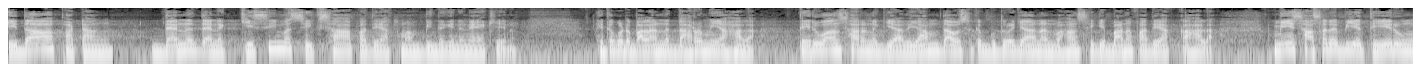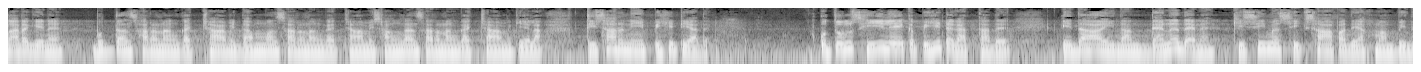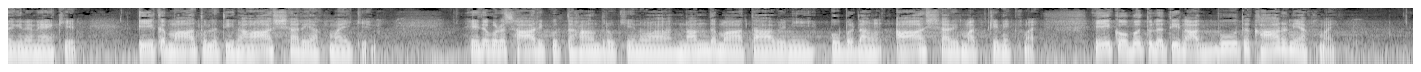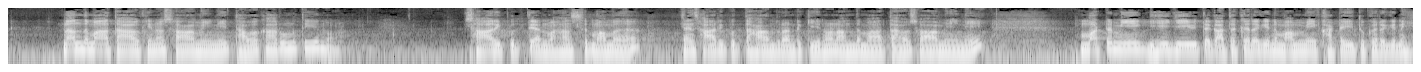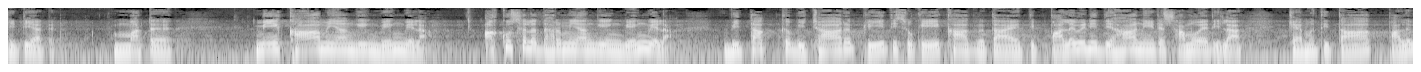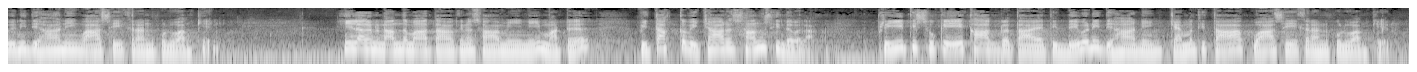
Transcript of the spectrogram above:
එදා පටන් දැන දැන කිසිම සික්ෂාපදයක් මං බිඳගෙන නෑ කියන. එතකොට බලන්න ධර්මය අහලා තෙරුවන් සරණ ගියාද යම් දවසක බුදුරජාණන් වහන්සේගේ බණපදයක් අහලා මේ සසරබිය තේරුම් අරගෙන බුද්ධන් සරණං ගච්ඡාමි දම්මන් සරණං ගච්ඡාමි සංගන් සරණං ගච්ඡාමි කියලා තිසරණයේ පිහිටියද. උතුම් සීලේක පිහිට ගත්තද එදා ඉදන් දැන දැන කිසිම සික්ෂාපදයක් මං බිඳගෙන නෑකෙන්. ඒක මාතුල තියෙන ආශ්චරයක් මයි කියෙන්. එතකොට සාරිපුත්ත හාන්දුරු කියනවා නන්දමාතාවනී ඔබ නං ආශ්චරිමත් කෙනෙක්මයි. ඒක ඔබ තුළ තියෙන අත්භූත කාරණයක්මයි. නන්ද මාතාව කෙන ස්වාමීනී තව කරුණු තියෙනවා. සාරිපුත්තයන් වහන්ස මම දැන් සාරිපුත්ත හාන්දුරන්ට කියනවා නන්ද මාතාව ස්වාමීනී මට මේ ගිහි ජීවිත ගත කරගෙන මං මේ කටයුතු කරගෙන හිටියට මට මේ කාමයන්ගෙන් වෙන් වෙලා අකුසල ධර්මයන්ගෙන් වෙන් වෙලා විතක්ක විචාර ප්‍රීතිසුක ඒකාග්‍රතා ඇති පළවෙනි දිහානයට සමවැදිලා කැමති තාක් පළවෙනි දිහානයෙන් වාසය කරන්න පුළුවන් කියනවා. ඊළඟට නන්ද මාතාවකෙන ස්වාමීනී මට විතක්ක විචාර සංසිඳවලා ප්‍රීති සුක ඒකාග්‍රතා ඇති දෙවනි දෙහානයෙන් කැමති තාක් වාසය කරන්න පුළුවන් කියලු.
